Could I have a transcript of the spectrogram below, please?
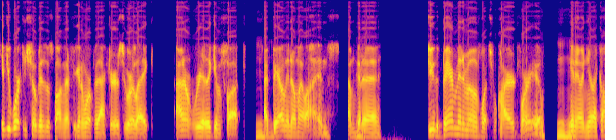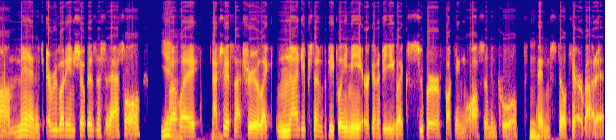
if you work in show business long enough, you're going to work with actors who are like, "I don't really give a fuck. I Mhm. barely know my lines. I'm gonna do the bare minimum of what's required for you, Mhm. you know, and you're like, oh man, it's everybody in show business an asshole. Yeah. But like, actually, it's not true. Like, ninety percent of the people you meet are going to be like super fucking awesome and cool, Mhm. and still care about it.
